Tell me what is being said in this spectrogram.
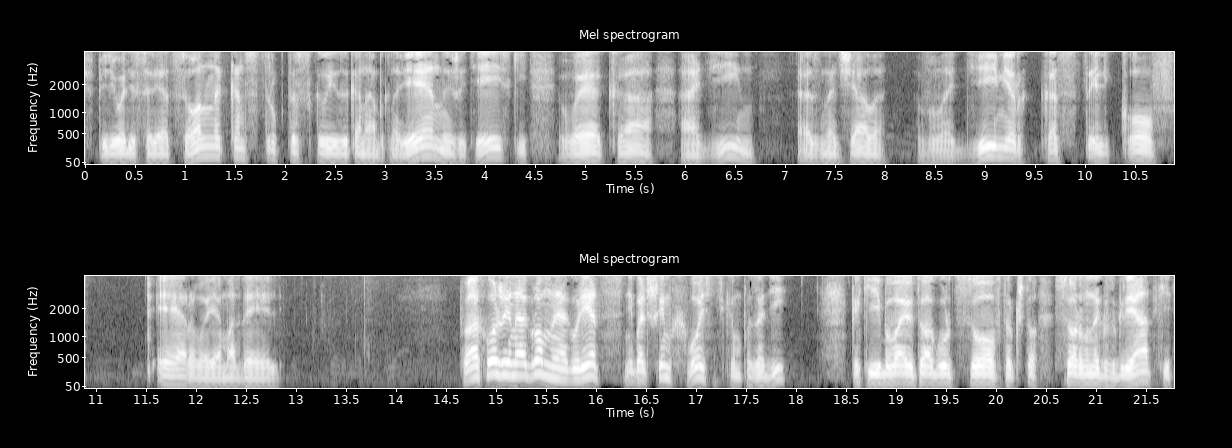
в переводе с авиационно-конструкторского языка на обыкновенный, житейский, ВК-1 означало «Владимир Костыльков, первая модель». Похожий на огромный огурец с небольшим хвостиком позади, какие бывают у огурцов, только что сорванных с грядки,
